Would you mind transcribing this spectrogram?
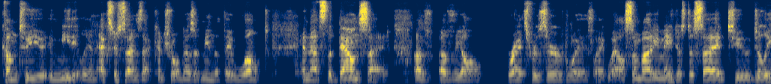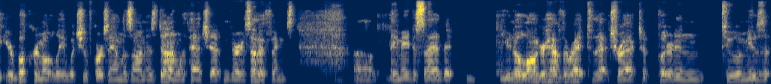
come to you immediately and exercise that control doesn't mean that they won't. And that's the downside of, of the all rights reserved ways like, well, somebody may just decide to delete your book remotely, which of course Amazon has done with Hachette and various other things. Uh, they may decide that you no longer have the right to that track to put it in to a music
